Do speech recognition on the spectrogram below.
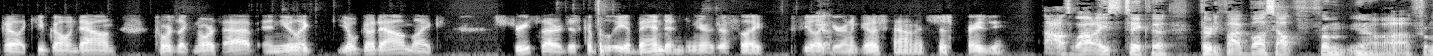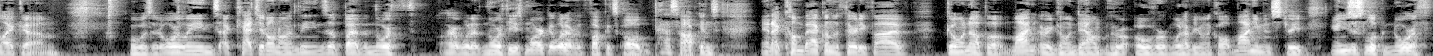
go like keep going down towards like North Ave, and you're like you'll go down like streets that are just completely abandoned, and you're just like feel like yeah. you're in a ghost town. It's just crazy. Oh, it's wild. I used to take the 35 bus out from you know uh, from like um what was it Orleans? I catch it on Orleans up by the North or what a Northeast Market, whatever the fuck it's called, past Hopkins, and I come back on the 35 going up a mon- or going down over whatever you want to call it, Monument Street, and you just look north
